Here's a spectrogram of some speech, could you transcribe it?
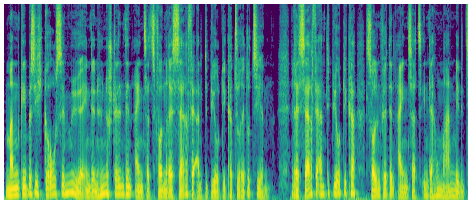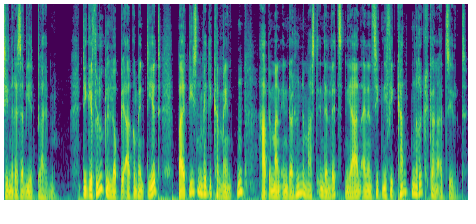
Man gebe sich große Mühe, in den Hühnerställen den Einsatz von Reserveantibiotika zu reduzieren. Reserveantibiotika sollen für den Einsatz in der Humanmedizin reserviert bleiben. Die Geflügellobby argumentiert, bei diesen Medikamenten habe man in der Hühnermast in den letzten Jahren einen signifikanten Rückgang erzielt.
